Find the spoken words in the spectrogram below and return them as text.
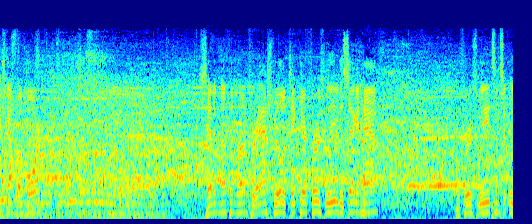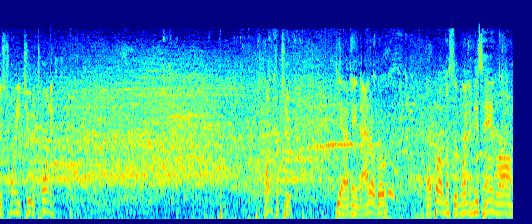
He's got one more. 7 nothing run for Asheville to take their first lead of the second half. Their first lead since it was 22 to 20. One for two. Yeah, I mean, I don't know. That ball must have went in his hand wrong.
